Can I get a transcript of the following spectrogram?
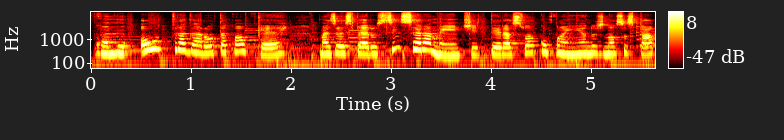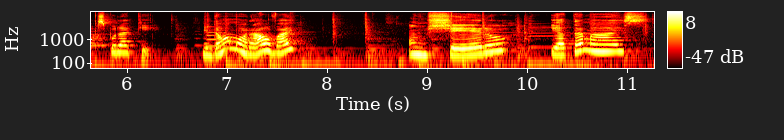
como outra garota qualquer, mas eu espero sinceramente ter a sua companhia nos nossos papos por aqui. Me dá uma moral, vai? Um cheiro e até mais!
